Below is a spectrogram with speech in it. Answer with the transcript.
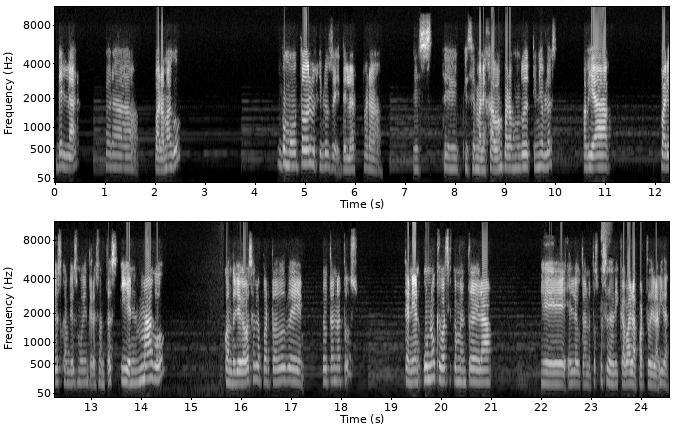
Lar para, para Mago, como todos los libros de, de Lar para este, que se manejaban para Mundo de Tinieblas, había varios cambios muy interesantes. Y en Mago, cuando llegabas al apartado de Eutanatos, tenían uno que básicamente era eh, el eutanatos que se dedicaba a la parte de la vida.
